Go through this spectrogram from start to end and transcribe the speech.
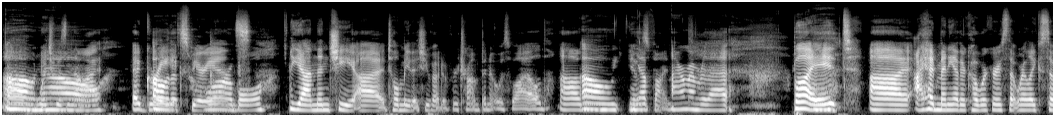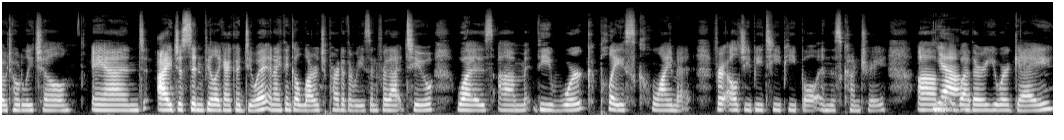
Um oh, which was not a great oh, experience. Horrible. Yeah, and then she uh told me that she voted for Trump and it was wild. Um oh, yeah, it was fun. I remember that. But uh, I had many other coworkers that were like so totally chill, and I just didn't feel like I could do it. And I think a large part of the reason for that too was um, the workplace climate for LGBT people in this country. Um, Yeah. Whether you were gay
